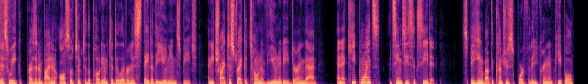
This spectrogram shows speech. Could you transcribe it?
This week, President Biden also took to the podium to deliver his State of the Union speech, and he tried to strike a tone of unity during that, and at key points, it seems he succeeded. Speaking about the country's support for the Ukrainian people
